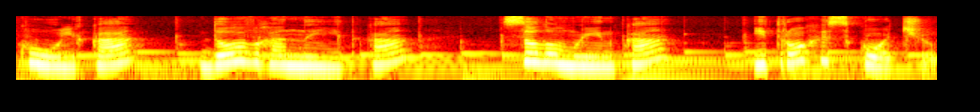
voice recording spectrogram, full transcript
кулька, довга нитка, соломинка і трохи скотчу.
